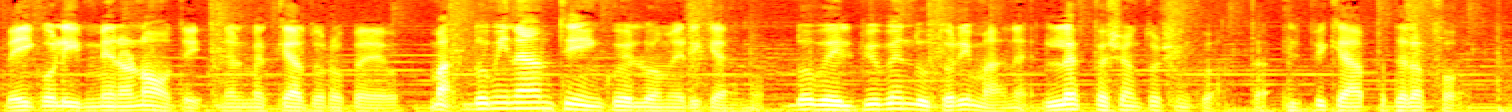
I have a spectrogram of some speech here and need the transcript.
veicoli meno noti nel mercato europeo, ma dominanti in quello americano, dove il più venduto rimane l'F150, il pick-up della Ford.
